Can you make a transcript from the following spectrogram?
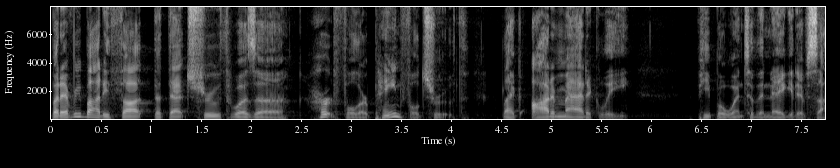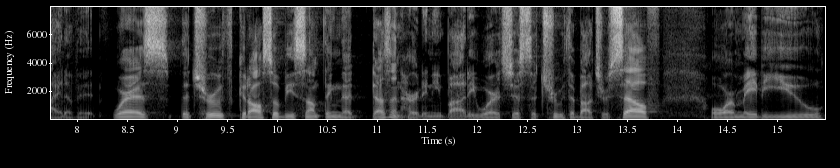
but everybody thought that that truth was a hurtful or painful truth. Like automatically people went to the negative side of it. Whereas the truth could also be something that doesn't hurt anybody, where it's just the truth about yourself, or maybe you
